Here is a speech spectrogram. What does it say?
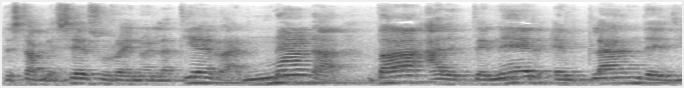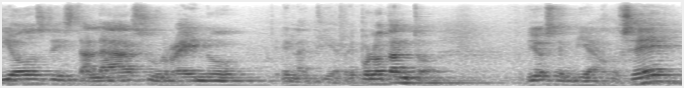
de establecer su reino en la tierra. Nada va a detener el plan de Dios de instalar su reino en la tierra. Y por lo tanto, Dios envía a José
